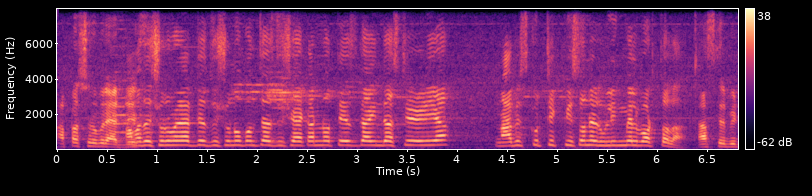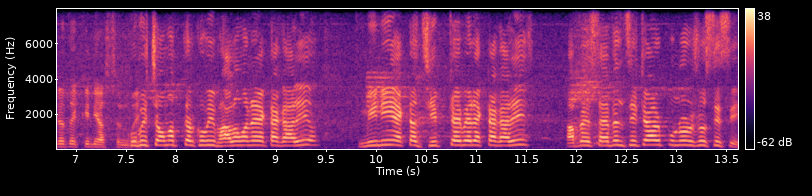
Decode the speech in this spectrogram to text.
আপনার শোরুমের অ্যাড্রেস আমাদের শোরুমের অ্যাড্রেস দুশো উনপঞ্চাশ দুশো একান্ন তেজগাঁ ইন্ডাস্ট্রি এরিয়া নাবিস্কুর ঠিক পিছনে রুলিং মেল বটতলা। আজকের ভিডিওতে কি নিয়ে আসছেন খুবই চমৎকার খুবই ভালো মানের একটা গাড়ি মিনি একটা জিপ টাইপের একটা গাড়ি আপনার সেভেন সিটার পনেরোশো সিসি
